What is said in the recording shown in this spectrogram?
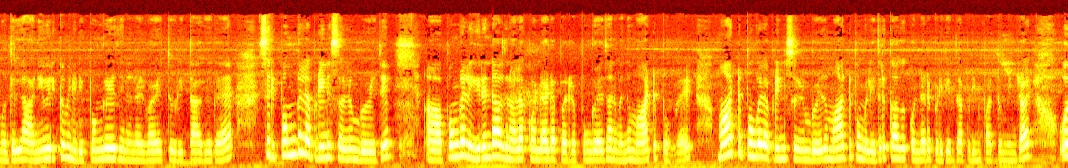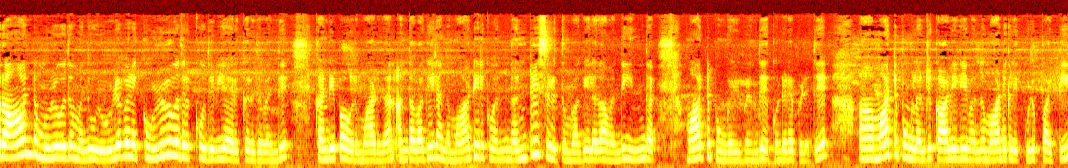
முதல்ல அனைவருக்கும் என்னுடைய பொங்கல் தின நல்வாழ்த்து உரித்தாகுக சரி பொங்கல் அப்படின்னு சொல்லும் பொழுது பொங்கல் இரண்டாவது நாளாக கொண்டாடப்படுற பொங்கல் தான் வந்து மாட்டுப் பொங்கல். மாட்டுப் பொங்கல் அப்படின்னு சொல்லும் பொழுது மாட்டுப்பொங்கல் எதற்காக கொண்டாடப்படுகிறது அப்படின்னு பார்த்தோம் என்றால் ஒரு ஆண்டு முழுவதும் வந்து ஒரு உழவனுக்கு உழுவதற்கு உதவியாக இருக்கிறது வந்து கண்டிப்பாக ஒரு மாடு தான் அந்த வகையில் அந்த மாட்டிற்கு வந்து நன்றி செலுத்தும் வகையில் தான் வந்து இந்த மாட்டுப் பொங்கல் வந்து கொண்டாடப்படுது. மாட்டுப்பொங்கல் மாட்டுப் பொங்கல் அன்று காலையிலே வந்து மாடுகளை குளிப்பாட்டி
